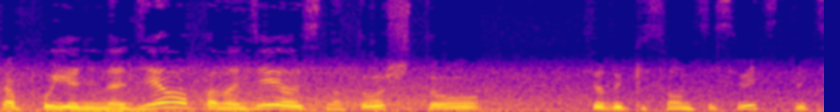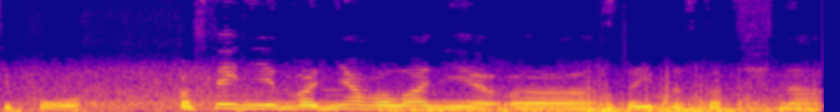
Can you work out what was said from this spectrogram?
шапку я не надела, понадеялась на то, что все-таки солнце светит и тепло. Последние два дня в Алании э, стоит достаточно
